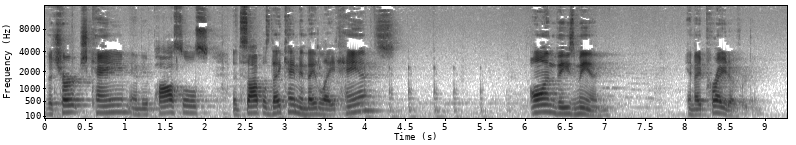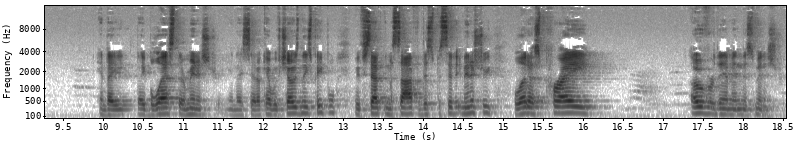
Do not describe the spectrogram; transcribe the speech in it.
the church came and the apostles, the disciples, they came and they laid hands on these men and they prayed over them. and they, they blessed their ministry. And they said, okay, we've chosen these people, we've set them aside for this specific ministry. Let us pray over them in this ministry.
